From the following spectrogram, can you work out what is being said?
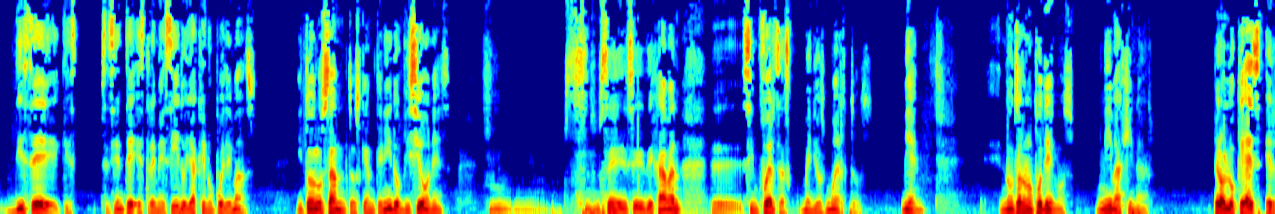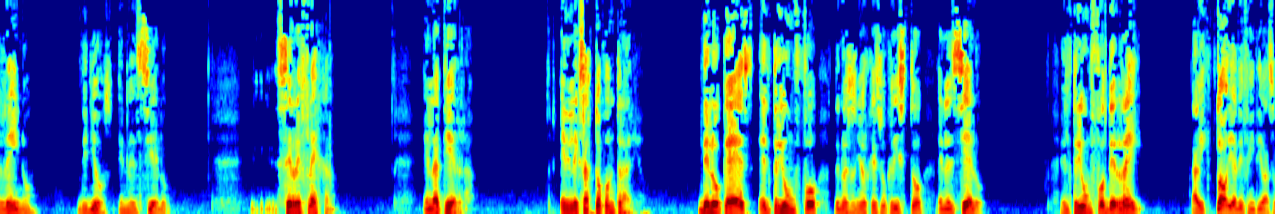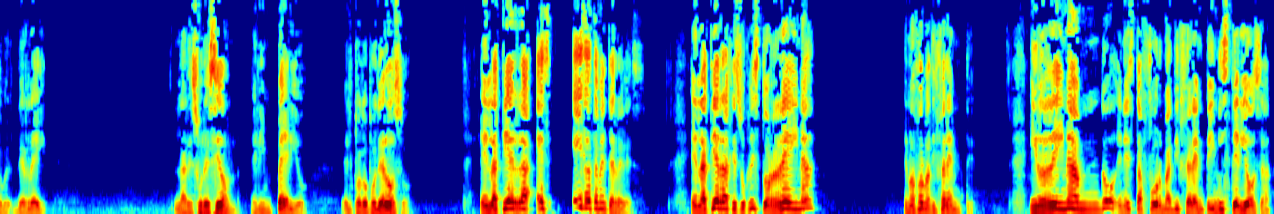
dice que se siente estremecido ya que no puede más. Y todos los santos que han tenido visiones mm, se, dejaban eh, sin fuerzas, medios muertos. Bien, nosotros no podemos ni imaginar. Pero lo que es el reino de Dios en el cielo se refleja en la tierra, en el exacto contrario de lo que es el triunfo de nuestro Señor Jesucristo en el cielo. El triunfo del Rey. La victoria definitiva sobre, del Rey. La resurrección, el imperio, el Todopoderoso. En la tierra es exactamente al revés. En la tierra Jesucristo reina en una forma diferente. Y reinando en esta forma diferente y misteriosa,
